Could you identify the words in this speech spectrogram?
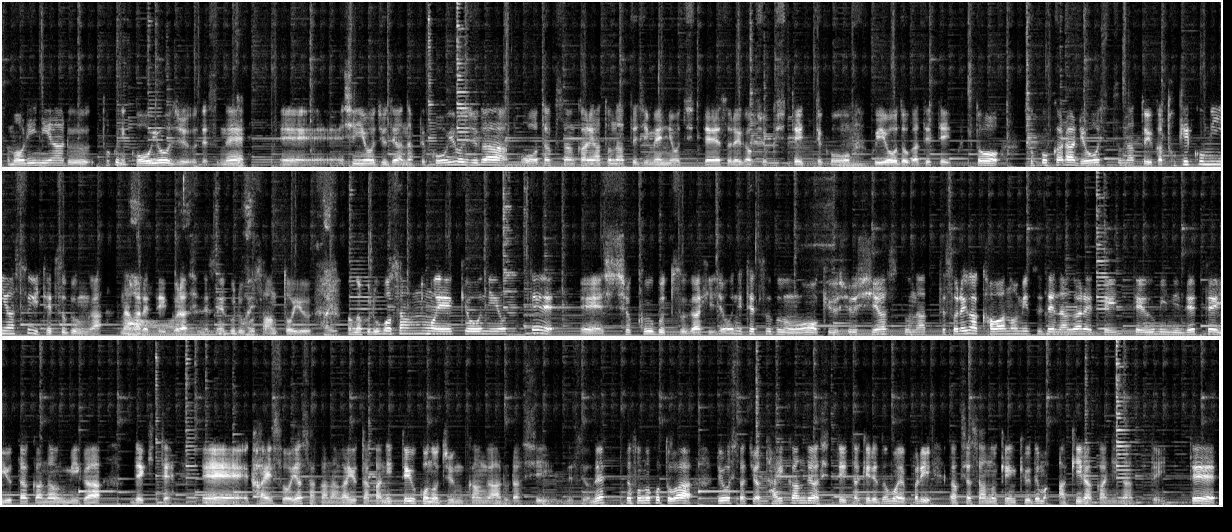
森にある特に広葉樹ですね、えー、針葉樹ではなくて広葉樹がこうたくさん枯れ葉となって地面に落ちてそれが腐食していってこう腐葉土が出ていくとそこから良質なというか溶け込みやすい鉄分が流れていくらしいんですね、フルボ酸という、はい、そのフルボ酸の影響によって、えー、植物が非常に鉄分を吸収しやすくなってそれが川の水で流れていって海に出て豊かな海ができて、えー、海藻や魚が豊かにっていうこの循環があるらしいんですよね。でそのことは漁師たちは体感では知っていたけれどもやっぱり学者さんの研究でも明らかになっていって、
